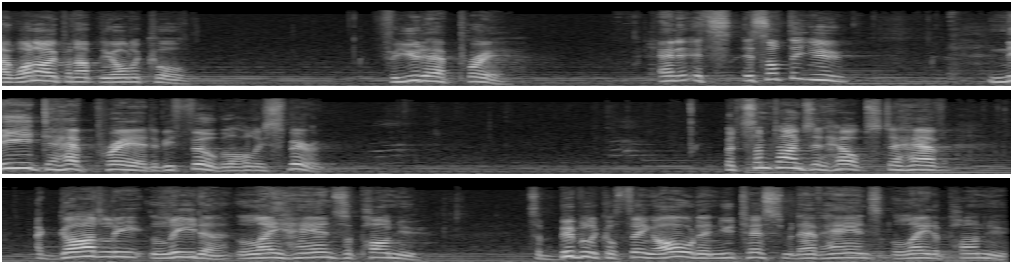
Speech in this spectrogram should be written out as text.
I want to open up the altar call for you to have prayer. And it's, it's not that you need to have prayer to be filled with the Holy Spirit. But sometimes it helps to have a godly leader lay hands upon you. It's a biblical thing, Old and New Testament, to have hands laid upon you.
